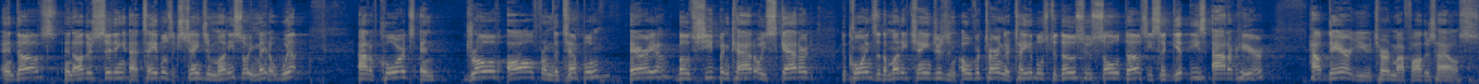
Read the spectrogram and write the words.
and doves, and others sitting at tables exchanging money. So he made a whip out of cords and drove all from the temple area, both sheep and cattle. He scattered the coins of the money changers and overturned their tables. To those who sold doves, he said, Get these out of here. How dare you turn my father's house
